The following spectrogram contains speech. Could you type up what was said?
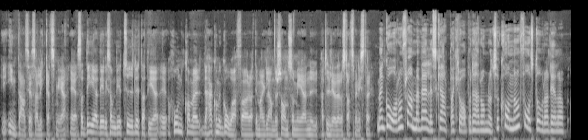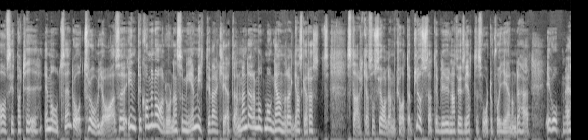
inte anses ha lyckats med. Så det, det, är, liksom, det är tydligt att det, hon kommer, det här kommer gå för att det är Magdalena Andersson som är ny partiledare och statsminister. Men går hon fram med väldigt skarpa krav på det här området så kommer hon få stora delar av sitt parti emot sig ändå, tror jag. Alltså inte kommunalråden som är mitt i verkligheten, men däremot många andra ganska röststarka socialdemokrater. Plus att det blir ju naturligtvis jättesvårt att få igenom det här ihop med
